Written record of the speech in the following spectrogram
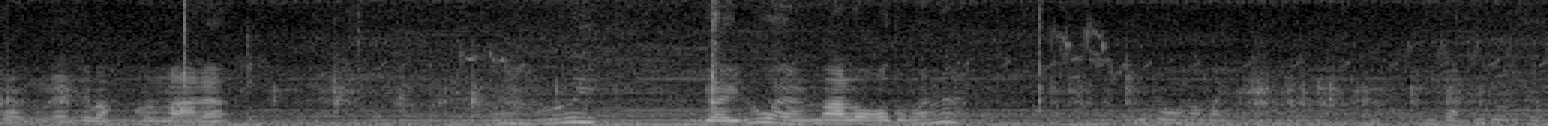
บอกมึงแล้วใช่ ปะมันมาแล้วเฮ้ยใหญ่ด้วยมันมารอตรงนั้นน่ะพี่โดนทำไมพี่จับพี่โดนจับ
